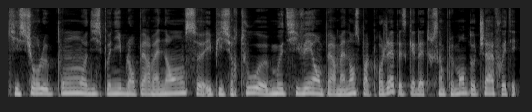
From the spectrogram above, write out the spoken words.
qui est sur le pont disponible en permanence et puis surtout euh, motivée en permanence par le projet parce qu'elle a tout simplement d'autres chats à fouetter.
